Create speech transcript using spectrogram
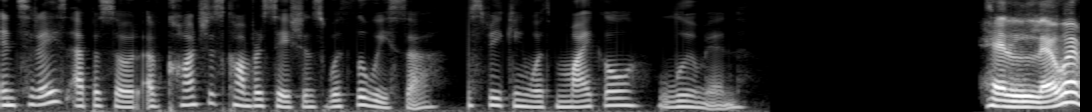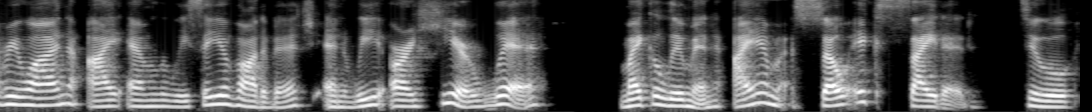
In today's episode of Conscious Conversations with Louisa, I'm speaking with Mikael Luman. Hello, everyone. I am Louisa Jovanovich, and we are here with Mikael Luman. I am so excited to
